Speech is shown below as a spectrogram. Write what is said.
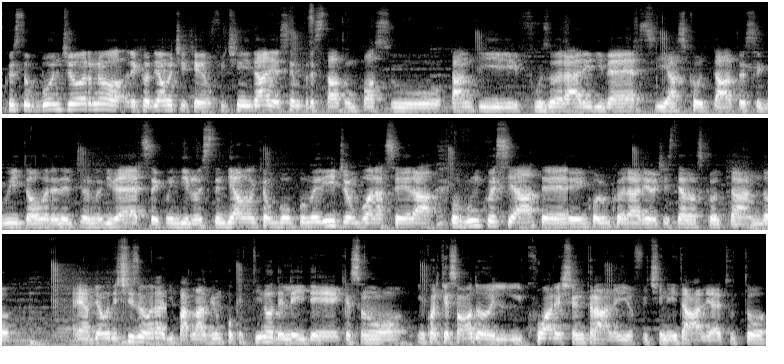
questo buongiorno ricordiamoci che Officina Italia è sempre stato un po' su tanti fuso orari diversi, ascoltato e seguito a ore del giorno diverse, quindi lo estendiamo anche a un buon pomeriggio, un buonasera, ovunque siate e in qualunque orario ci stiano ascoltando. E abbiamo deciso ora di parlarvi un pochettino delle idee che sono in qualche modo il cuore centrale di Officina Italia, è tutto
